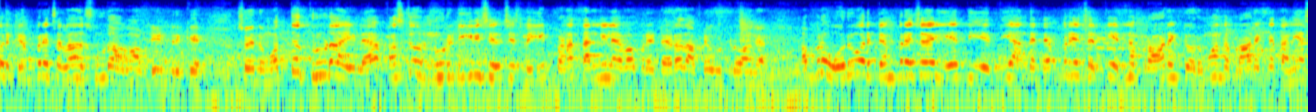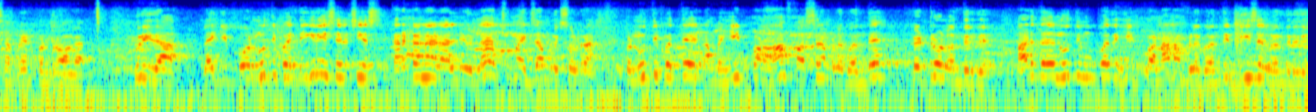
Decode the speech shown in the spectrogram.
ஒரு டெம்பரேச்சர்லாம் அது சூடாகும் அப்படின்ட்டு இருக்கு ஸோ இந்த மொத்த க்ரூட் ஆயில் ஃபஸ்ட்டு ஒரு நூறு டிகிரி செல்சியஸில் ஹீட் பண்ணால் தண்ணியில் எவாபரேட் ஆகிடும் அதை அப்படியே விட்டுருவாங்க. அப்புறம் ஒரு ஒரு டெம்பரேச்சரை ஏற்றி ஏற்றி அந்த டெம்பரேச்சருக்கு என்ன ப்ராடக்ட் வருமோ அந்த ப்ராடக்ட்டை தனியாக செப்பரேட் பண்ணுறாங்க புரியுதா? லைக் இப்போ நூற்றி பத்து டிகிரி செல்சியஸ் கரெக்டான வேல்யூ இல்லை சும்மா எக்ஸாம்பிளுக்கு சொல்கிறேன் இப்போ நூற்றி பத்து நம்ம ஹீட் பண்ணோம்னா ஃபஸ்ட் நம்மளுக்கு வந்து பெட்ரோல் வந்துடுது அடுத்தது நூற்றி முப்பது ஹீட் பண்ணால் நம்மளுக்கு வந்து டீசல் வந்துடுது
